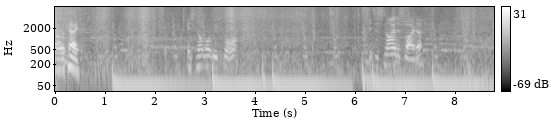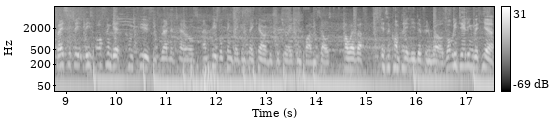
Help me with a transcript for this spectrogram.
Okay, okay. It's not what we thought. It's a Snyder slider. Basically, these often get confused with red-lipped heralds, and people think they can take care of these situations by themselves. However, it's a completely different world. What we're dealing with here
